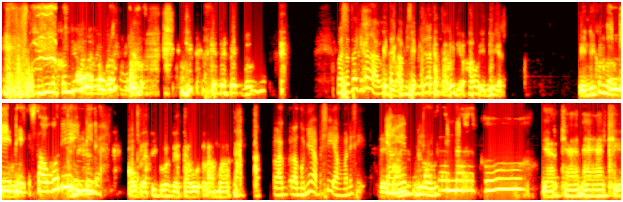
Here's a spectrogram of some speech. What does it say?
Dia kan dia ada label. Dia kan ada labelnya maksudnya kita nggak kita nggak bisa bilang kata lu Dio how indie gak indie kan Indie, indie. Setahu gue dia Indie indie kan? dah. oh berarti gue udah tahu lama lagu lagunya apa sih yang mana sih Ya, Yang itu biarkan aku. biarkan aku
